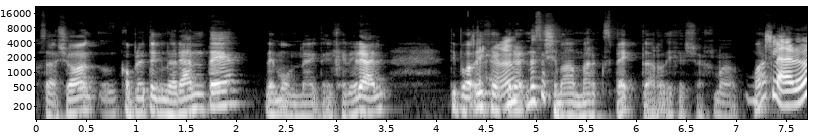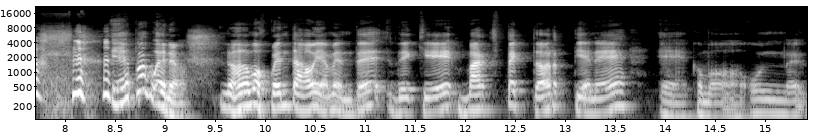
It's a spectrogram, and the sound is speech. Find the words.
O sea, yo, un completo ignorante de Moon Knight en general. Tipo, dije, pero no se llamaba Mark Spector. Dije yo, como, ¿what? claro. Y después, bueno, nos damos cuenta, obviamente, de que Mark Spector tiene eh, como un. eh,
